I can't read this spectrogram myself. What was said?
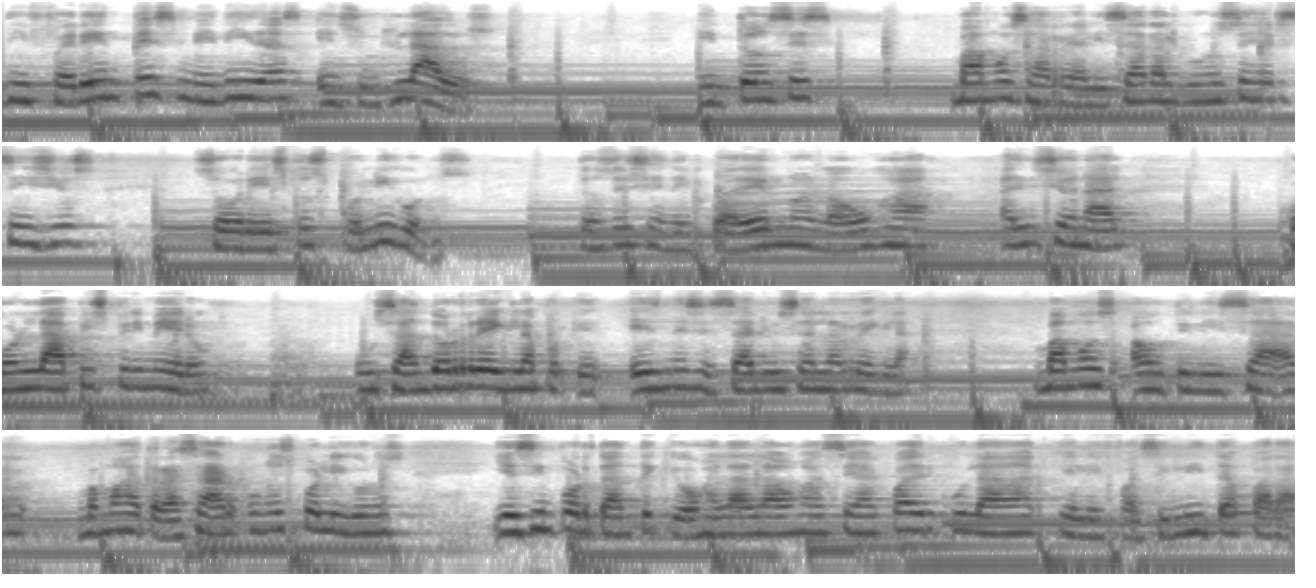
diferentes medidas en sus lados. Entonces vamos a realizar algunos ejercicios sobre estos polígonos. Entonces en el cuaderno, en la hoja adicional, con lápiz primero, usando regla, porque es necesario usar la regla, vamos a utilizar, vamos a trazar unos polígonos y es importante que ojalá la hoja sea cuadriculada que le facilita para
